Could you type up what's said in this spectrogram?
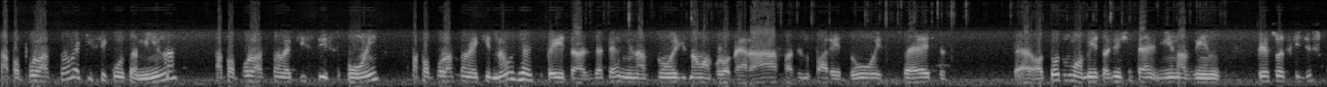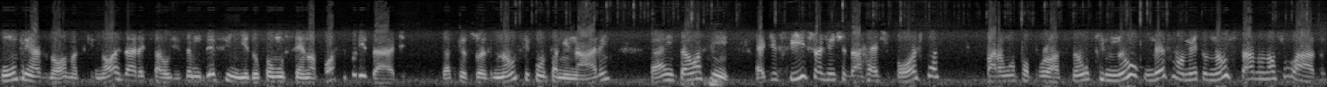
A população é que se contamina, a população é que se expõe, a população é que não respeita as determinações de não aglomerar, fazendo paredões, festas. É, a todo momento a gente termina vendo pessoas que descumprem as normas que nós da área de saúde temos definido como sendo a possibilidade das pessoas não se contaminarem. Tá? Então, assim, é difícil a gente dar resposta para uma população que não, nesse momento não está do nosso lado.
